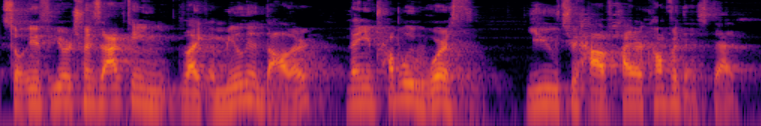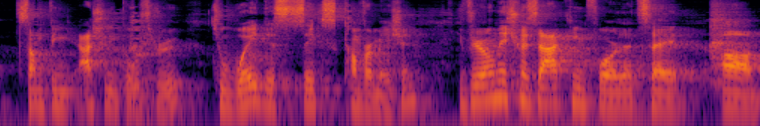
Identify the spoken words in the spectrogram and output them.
So if you're transacting like a million dollar, then it's probably worth you to have higher confidence that something actually goes through to wait this six confirmation. If you're only transacting for, let's say, um,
